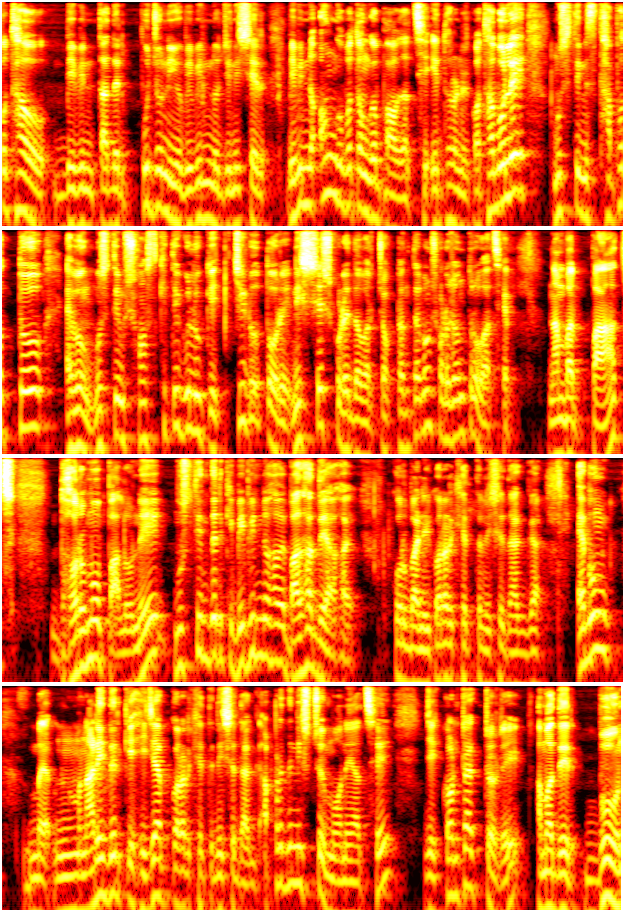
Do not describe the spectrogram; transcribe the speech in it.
কোথাও বিভিন্ন তাদের পূজনীয় বিভিন্ন জিনিসের বিভিন্ন অঙ্গ প্রত্যঙ্গ পাওয়া যাচ্ছে। এ ধরনের কথা বলে মুসলিম স্থাপত্য এবং মুসলিম সংস্কৃতিগুলোকে চিরতরে নিঃশেষ করে দেওয়ার চক্রান্ত এবং ষড়যন্ত্রও আছে। নাম্বার পাঁচ, ধর্ম পালনে মুসলিমদেরকে বিভিন্নভাবে বাধা দেওয়া হয়। কোরবানি করার ক্ষেত্রে নিষেধাজ্ঞা এবং নারীদেরকে হিজাব করার ক্ষেত্রে নিষেধাজ্ঞা। আপনাদের নিশ্চয় মনে আছে যে কন্ট্রাক্টরে আমাদের বোন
